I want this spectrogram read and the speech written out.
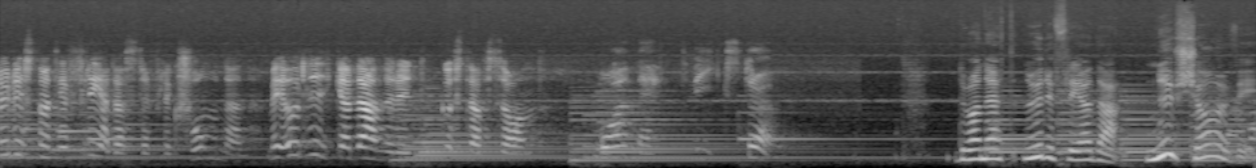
Du lyssnar till Fredagsreflektionen med Ulrika Danneryd Gustafsson. och Anette Wikström. Du Anette, nu är det fredag. Nu kör vi!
